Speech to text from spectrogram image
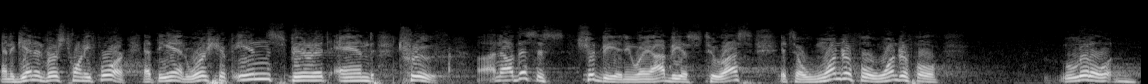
And again in verse 24, at the end, worship in spirit and truth. Uh, now this is, should be anyway, obvious to us. It's a wonderful, wonderful little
